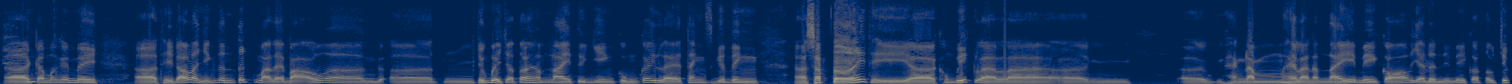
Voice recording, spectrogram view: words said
à, cảm ơn Amy. À, thì đó là những tin tức mà Lê Bảo uh, uh, chuẩn bị cho tới hôm nay. Tuy nhiên cũng cái lễ Thanksgiving uh, sắp tới thì uh, không biết là là uh, uh, hàng năm hay là năm nay Amy có gia đình Amy có tổ chức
